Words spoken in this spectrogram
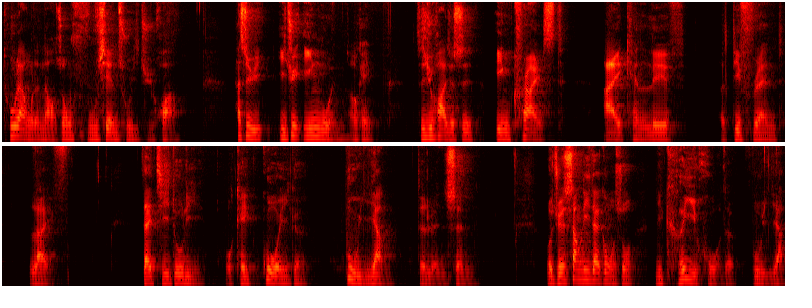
突然我的脑中浮现出一句话，它是一一句英文，OK，这句话就是 “In Christ, I can live a different life。”在基督里，我可以过一个不一样的人生。我觉得上帝在跟我说：“你可以活得不一样。”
